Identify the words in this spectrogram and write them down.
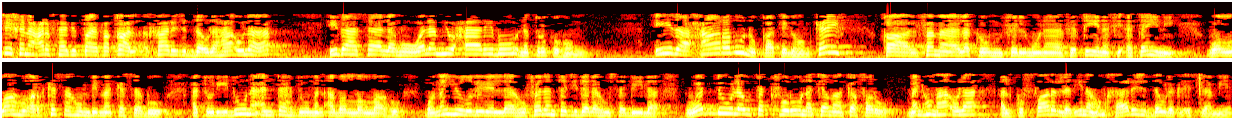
شيخنا عرفت هذه الطائفة؟ قال خارج الدولة هؤلاء إذا سالموا ولم يحاربوا نتركهم. إذا حاربوا نقاتلهم. كيف؟ قال فما لكم في المنافقين فئتين؟ والله أركسهم بما كسبوا. أتريدون أن تهدوا من أضل الله؟ ومن يضلل الله فلن تجد له سبيلا. ودوا لو تكفرون كما كفروا. من هم هؤلاء؟ الكفار الذين هم خارج الدولة الإسلامية.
